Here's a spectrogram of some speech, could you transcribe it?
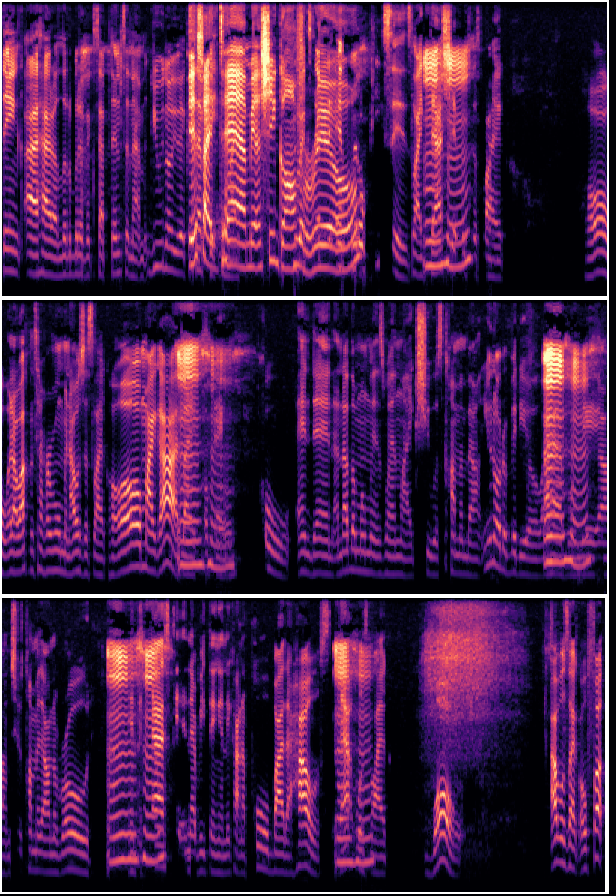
think I had a little bit of acceptance in that. You know, you accept It's like, it damn, yeah, she gone for real. little pieces. Like that shit was Mhm. just like, oh. When I walked into her room and I was just like, oh my god, like okay, Mhm. Cool. And then another moment is when like she was coming down. You know the video I have when Mhm. they, um she was coming down the road in the Mhm. casket and everything, and they kind of pulled by the house. That was Mhm. like, whoa. I was like, oh fuck,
